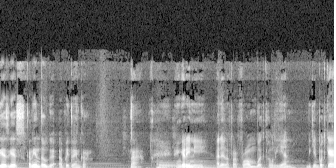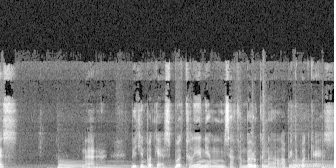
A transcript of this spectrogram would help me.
guys, guys, kalian tahu gak apa itu Anchor? Nah, Anchor ini adalah platform buat kalian bikin podcast. Nah, bikin podcast buat kalian yang misalkan baru kenal apa itu podcast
